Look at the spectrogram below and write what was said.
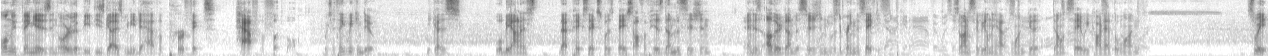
Only thing is, in order to beat these guys, we need to have a perfect half of football, which I think we can do. Because we'll be honest, that pick six was based off of his dumb decision, and his other dumb decision was to bring the safety down. So honestly, we only have one good. Don't say we caught it at the one. Sweet.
